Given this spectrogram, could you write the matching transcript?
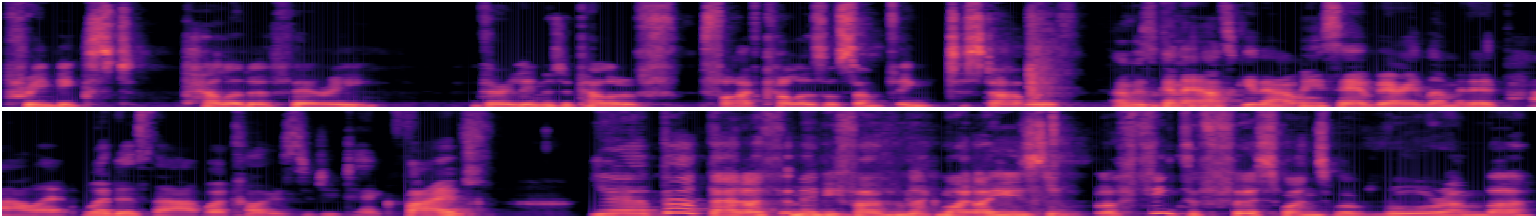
pre-mixed palette of very, very limited palette of five colors or something to start with. I was going to ask you that when you say a very limited palette. What is that? What colors did you take? Five? Yeah, about that. I th- maybe five in black and white. I used. I think the first ones were raw umber,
